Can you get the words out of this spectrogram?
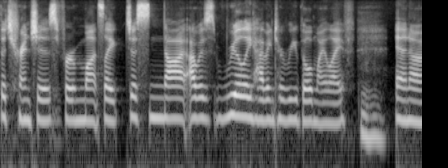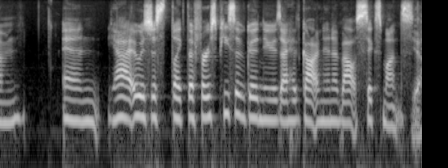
the trenches for months, like just not I was really having to rebuild my life. And um and yeah, it was just like the first piece of good news I had gotten in about 6 months. Yeah.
